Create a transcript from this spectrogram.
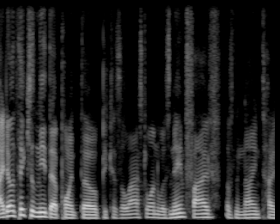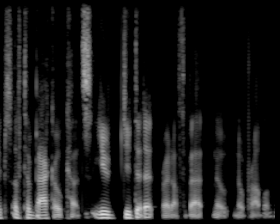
I don't think you'll need that point though, because the last one was name five of the nine types of tobacco cuts. You you did it right off the bat. No no problem.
